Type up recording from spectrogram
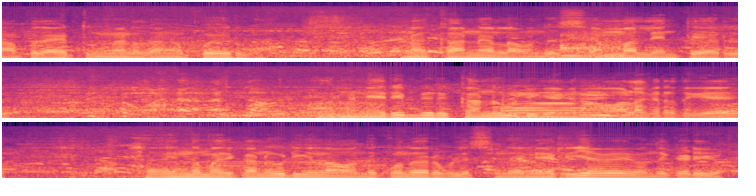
நாற்பதாயிரத்துக்கு மேலே தாங்க போயிருக்கும். ஆனால் கண்ணெல்லாம் வந்து செம்ம லென்த்தாக இருக்குது பாருங்க நிறைய பேர் கண்ணுக்குட்டி கேட்குறாங்க வளர்க்குறதுக்கு. இந்த மாதிரி கண்ணுக்குட்டிகள்லாம் வந்து குந்தவரப்பள்ளி சந்தை நிறையவே வந்து கிடைக்கும்.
